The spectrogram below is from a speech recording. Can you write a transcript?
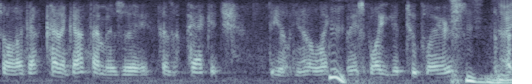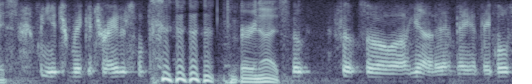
So I got kind of got them as a as a package deal. You know, like hmm. in baseball, you get two players. nice. when you make a trade or something. Very nice. So, so, so uh, yeah, they, they they both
